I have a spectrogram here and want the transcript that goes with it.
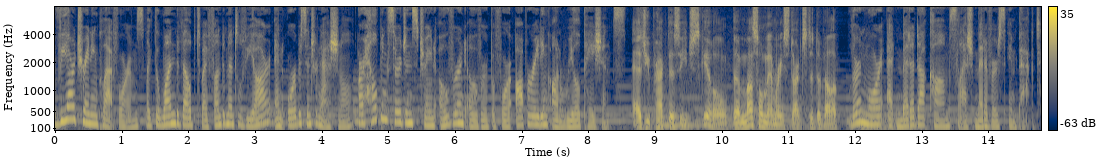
VR training platforms, like the one developed by Fundamental VR and Orbis International, are helping surgeons train over and over before operating on real patients. As you practice each skill, the muscle memory starts to develop. Learn more at meta.com slash metaverse impact.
